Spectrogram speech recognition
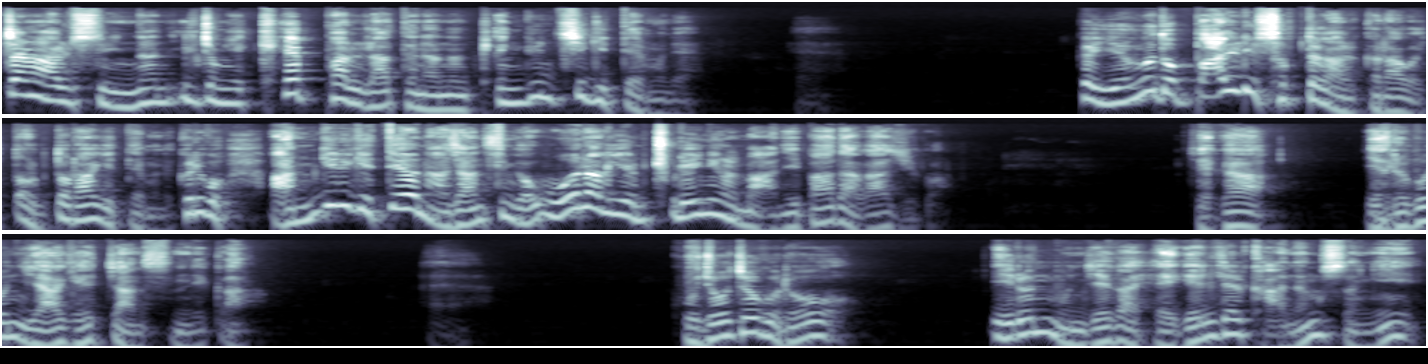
장할 수 있는 일종의 캐파를 나타내는 평균치기 때문에. 그 영어도 빨리 습득할 거라고 똘똘하기 때문에. 그리고 암기력이 뛰어나지 않습니까? 워낙 이런 트레이닝을 많이 받아 가지고. 제가 여러 번 이야기했지 않습니까? 예. 구조적으로 이런 문제가 해결될 가능성이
